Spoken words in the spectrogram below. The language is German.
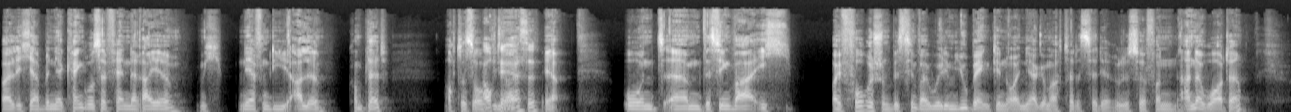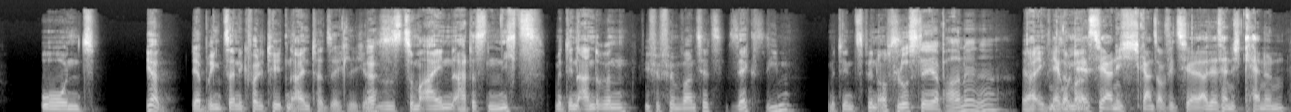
Weil ich ja bin ja kein großer Fan der Reihe. Mich nerven die alle komplett. Auch das Original. Auch der erste? Ja. Und ähm, deswegen war ich euphorisch ein bisschen, weil William Eubank den neuen Jahr gemacht hat. Das ist ja der Regisseur von Underwater. Und ja, der bringt seine Qualitäten ein tatsächlich. Ja? Also es ist zum einen hat es nichts mit den anderen, wie viele Filme waren es jetzt? Sechs, sieben? Mit den Spin-offs? Plus der Japaner, ne? Ja, irgendwie Ja gut, der ist ja nicht ganz offiziell, also der ist ja nicht Canon.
